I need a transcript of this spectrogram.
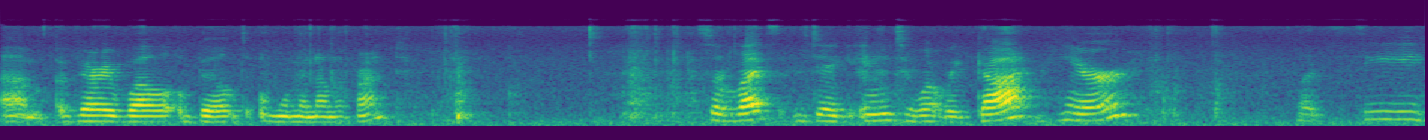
um, a very well built woman on the front. So let's dig into what we got here. Let's see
